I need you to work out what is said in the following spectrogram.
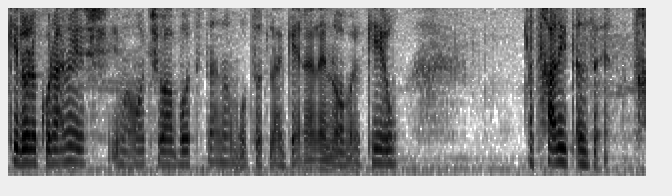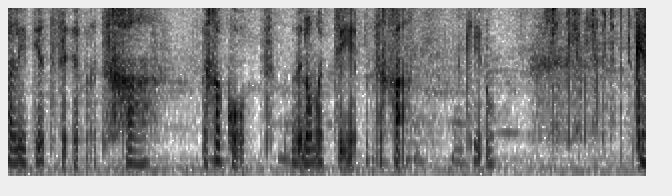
כאילו לכולנו יש אימהות שאוהבות אותנו, הן רוצות להגן עלינו, אבל כאילו, את צריכה להתאזן, את צריכה להתייצב, את צריכה לחכות, זה לא מתאים, את צריכה, כאילו, כן.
